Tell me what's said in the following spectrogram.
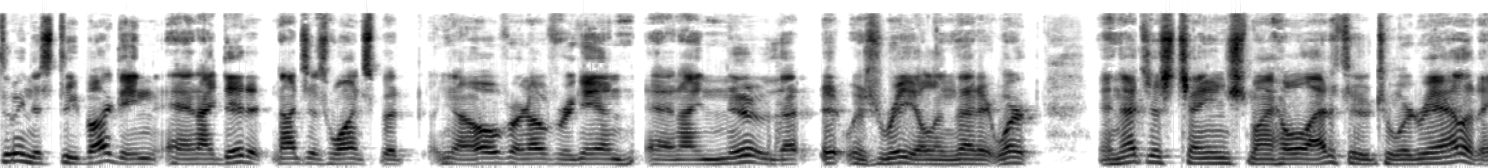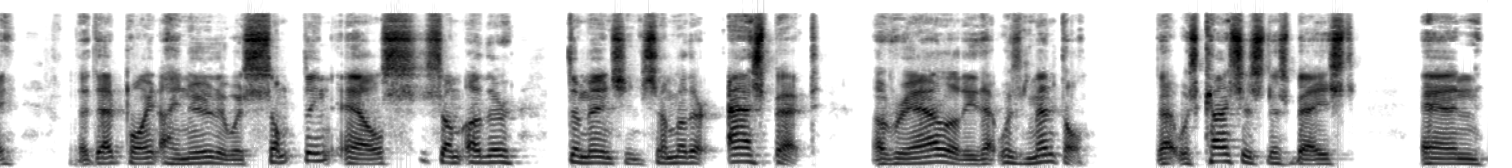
doing this debugging, and I did it not just once, but you know, over and over again, and I knew that it was real and that it worked, and that just changed my whole attitude toward reality. At that point, I knew there was something else, some other dimension, some other aspect of reality that was mental, that was consciousness based, and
